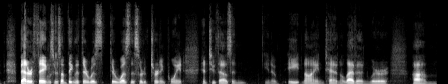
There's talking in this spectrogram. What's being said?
better things or something that there was there was this sort of turning point in 2000 you know 8 9 10 11 where um,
